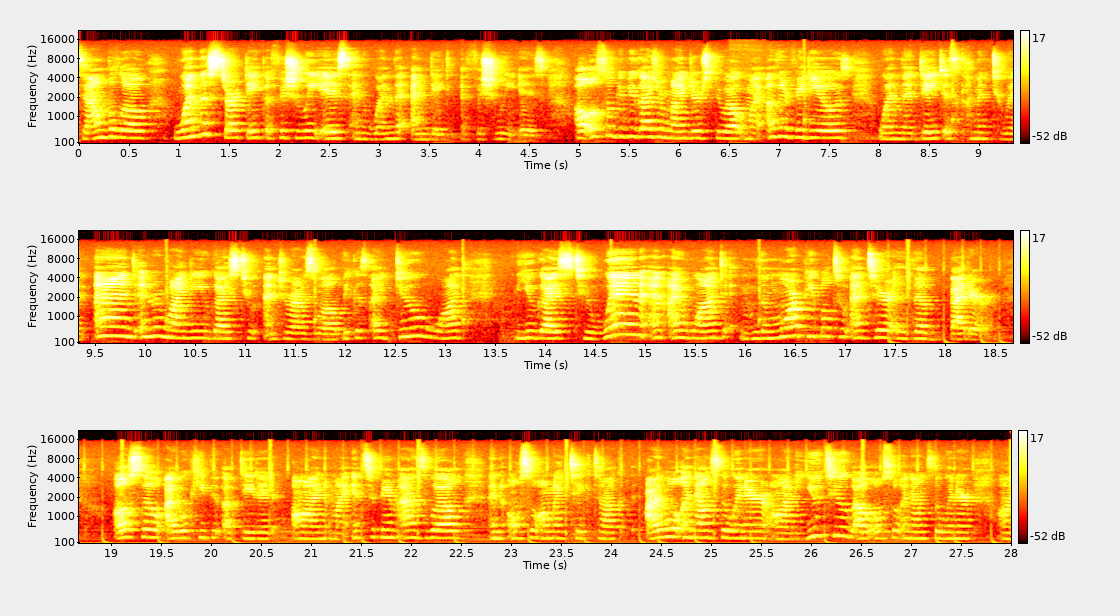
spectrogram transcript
down below when the start date officially is and when the end date officially is. I'll also give you guys reminders throughout my other videos when the date is coming to an end and reminding you guys to enter as well because I do want you guys to win and I want the more people to enter the better. Also, I will keep you updated on my Instagram as well and also on my TikTok. I will announce the winner on YouTube. I'll also announce the winner on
